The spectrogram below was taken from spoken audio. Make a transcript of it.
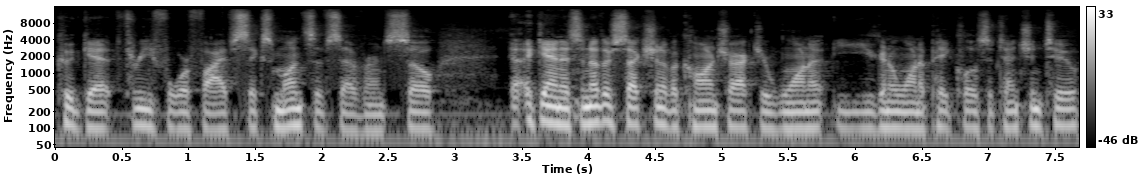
could get three, four, five, six months of severance. So again, it's another section of a contract you want to you're going to want to pay close attention to,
